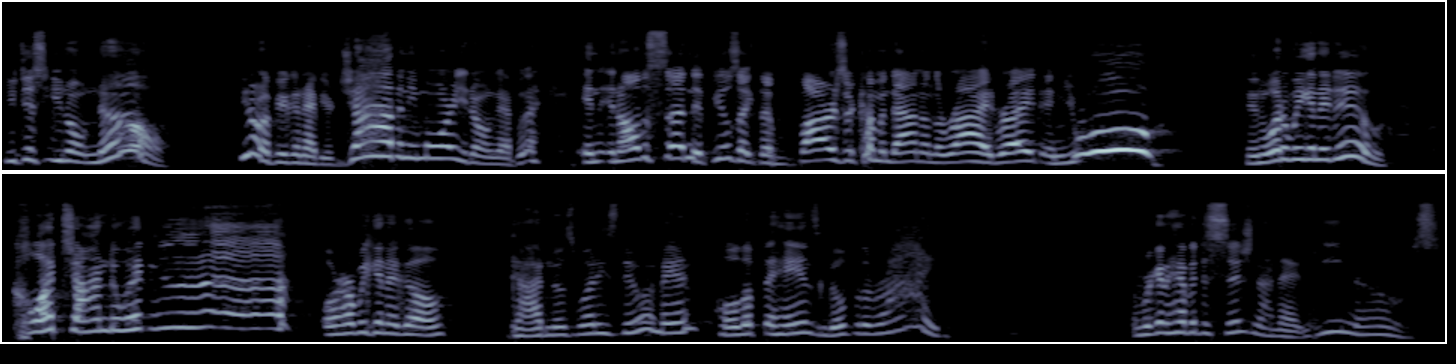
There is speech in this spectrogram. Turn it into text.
you just you don't know. You don't know if you're going to have your job anymore. You don't have, and, and all of a sudden it feels like the bars are coming down on the ride, right? And you, woo! And what are we going to do? Clutch onto it, or are we going to go? God knows what He's doing, man. Hold up the hands and go for the ride. And we're going to have a decision on that. He knows,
